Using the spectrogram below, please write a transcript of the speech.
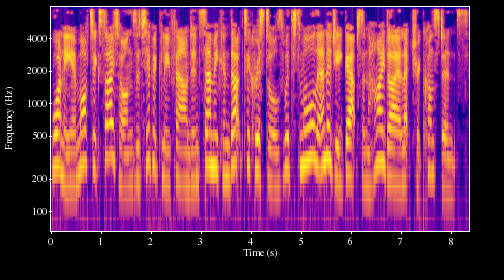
Wannier Mott excitons are typically found in semiconductor crystals with small energy gaps and high dielectric constants,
